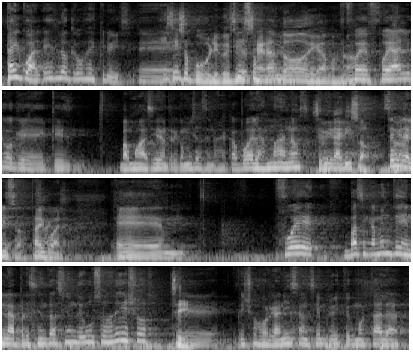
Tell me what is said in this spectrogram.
Tal cual, es lo que vos escribís. y se hizo público, y se, hizo sagrando, digamos, ¿no? Fue, fue algo que, vamos a decir entre comillas, se nos escapó de las manos. Se viralizó. Se viralizó, tal cual. Eh, fue básicamente en la presentación de usos de ellos. Sí. Eh, ellos organizan siempre, viste cómo está la,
